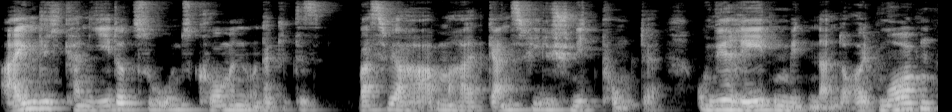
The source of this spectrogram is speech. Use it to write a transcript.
Eigentlich kann jeder zu uns kommen und da gibt es, was wir haben, halt ganz viele Schnittpunkte. Und wir reden miteinander. Heute Morgen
